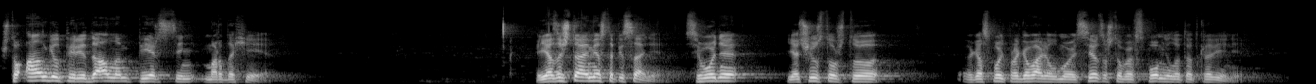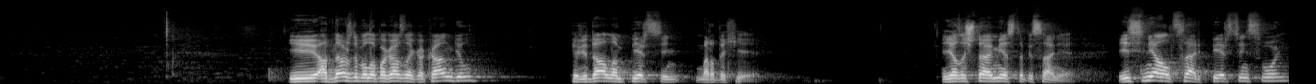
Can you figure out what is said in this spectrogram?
что ангел передал нам перстень Мардахея. Я зачитаю место Писания. Сегодня я чувствовал, что Господь проговаривал мое сердце, чтобы я вспомнил это откровение. И однажды было показано, как ангел передал нам перстень Мардахея. Я зачитаю место Писания. «И снял царь перстень свой,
